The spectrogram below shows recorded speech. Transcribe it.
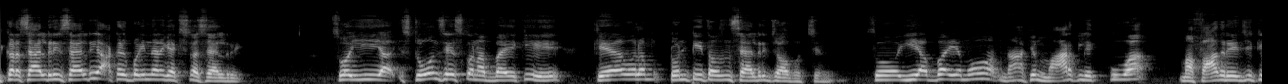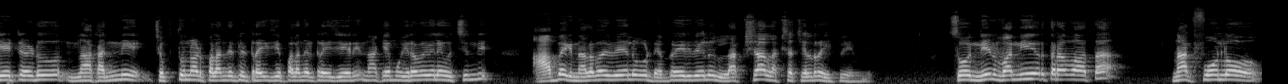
ఇక్కడ శాలరీ శాలరీ అక్కడికి పోయిన దానికి ఎక్స్ట్రా శాలరీ. సో ఈ స్టోన్స్ వేసుకున్న అబ్బాయికి కేవలం ట్వంటీ థౌజండ్ శాలరీ జాబ్ వచ్చింది. సో ఈ అబ్బాయి ఏమో నాకేం మార్కులు ఎక్కువ. మా ఫాదర్ ఎడ్యుకేటెడ్. నాకు అన్నీ చెప్తున్నాడు పలందరికి ట్రై చేయి పలందరికి ట్రై చేయని నాకేమో ఇరవై వేలే వచ్చింది. ఆ అబ్బాయికి నలభై వేలు డెబ్బై ఐదు వేలు లక్ష లక్ష చిల్లర అయిపోయింది. సో నేను వన్ ఇయర్ తర్వాత నాకు ఫోన్లో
